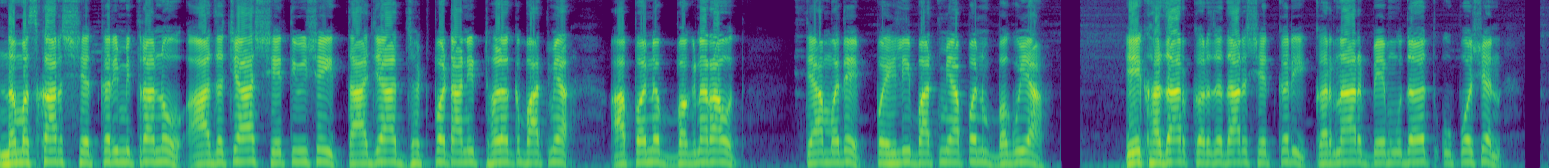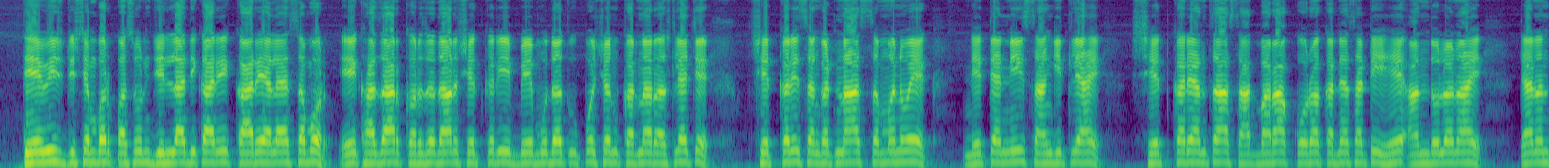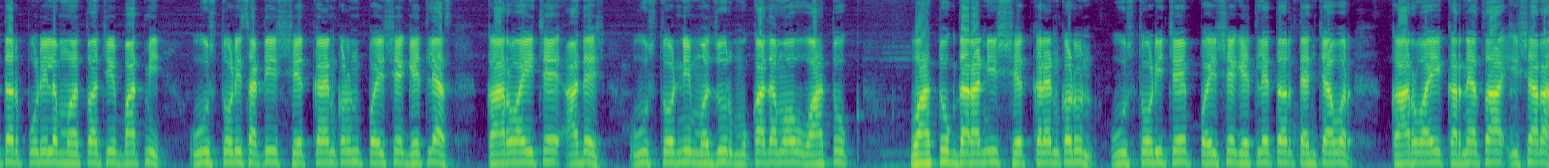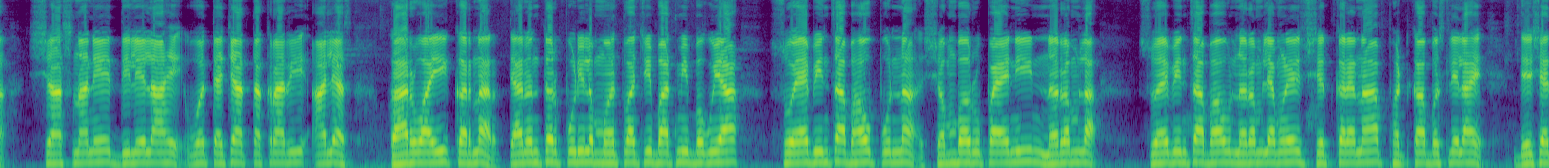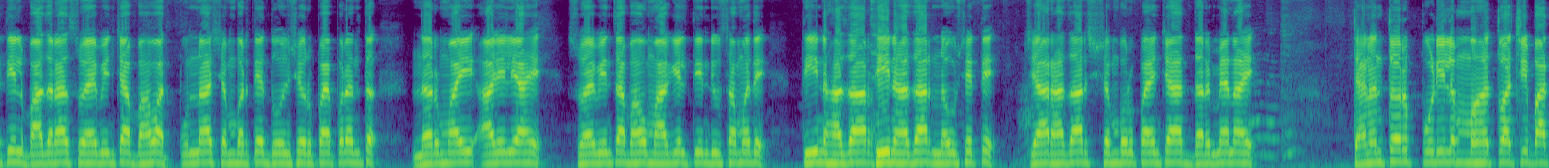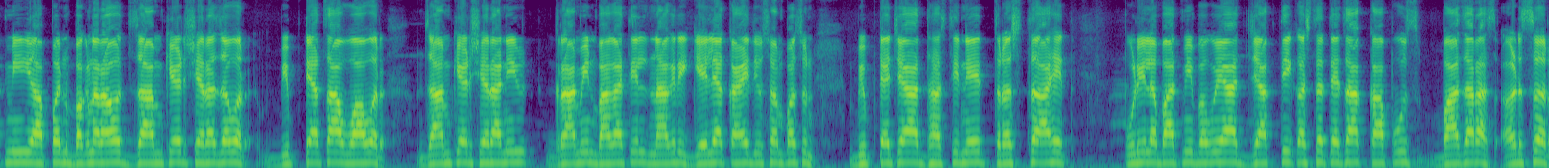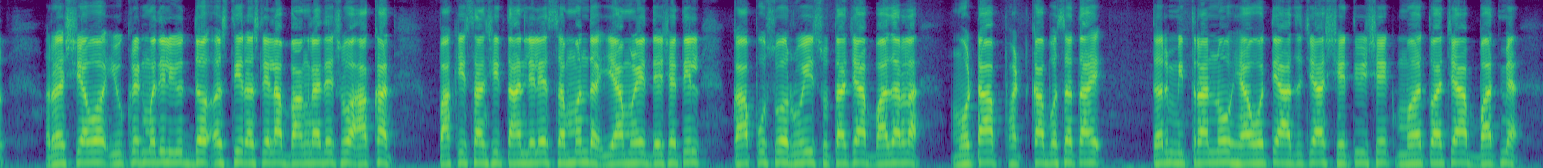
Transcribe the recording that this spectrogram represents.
नमस्कार शेतकरी मित्रांनो आजच्या शेतीविषयी ताज्या झटपट आणि ठळक बातम्या आपण बघणार आहोत. त्यामध्ये पहिली बातमी आपण बघूया. एक हजार कर्जदार शेतकरी करणार बेमुदत उपोषण. तेवीस डिसेंबरपासून जिल्हाधिकारी कार्यालयासमोर एक हजार कर्जदार शेतकरी बेमुदत उपोषण करणार असल्याचे शेतकरी संघटना समन्वयक नेत्यांनी सांगितले आहे. शेतकऱ्यांचा सातबारा कोरा करण्यासाठी हे आंदोलन आहे. त्यानंतर पुढील महत्त्वाची बातमी ऊसतोडीसाठी शेतकऱ्यांकडून पैसे घेतल्यास कारवाईचे आदेश ऊसतोडणी मजूर मुकादम व वाहतूक वाहतूकदारांनी शेतकऱ्यांकडून ऊसतोडीचे पैसे घेतले तर त्यांच्यावर कारवाई करण्याचा इशारा शासनाने दिलेला आहे व त्याच्या तक्रारी आल्यास कारवाई करणार. त्यानंतर पुढील महत्त्वाची बातमी बघूया. सोयाबीनचा भाव पुन्हा शंभर रुपयांनी नरमला. सोयाबीनचा भाव नरमल्यामुळे शेतकऱ्यांना फटका बसलेला आहे. देशातील बाजारात सोयाबीनच्या भावात पुन्हा शंभर ते दोनशे रुपयापर्यंत नरमाई आलेली आहे. सोयाबीनचा भाव मागील तीन दिवसामध्ये तीन हजार तीन हजार नऊशे ते चार हजार शंभर रुपयांच्या दरम्यान आहे. त्यानंतर पुढील महत्त्वाची बातमी आपण बघणार आहोत. जामखेड शहराजवळ बिबट्याचा वावर जामखेड शहर आणि ग्रामीण भागातील नागरिक गेल्या काही दिवसांपासून बिबट्याच्या धास्तीने त्रस्त आहेत. पुढील बातमी बघूया. जागतिक अस्थिरतेचा कापूस बाजारास अडसर. रशिया व युक्रेनमधील युद्ध अस्थिर असलेला बांगलादेश व आखात पाकिस्तानशी ताणलेले संबंध यामुळे देशातील कापूस व रुई सुताच्या बाजाराला मोठा फटका बसत आहे. तर मित्रांनो ह्या होत्या आजच्या शेतीविषयक महत्त्वाच्या बातम्या.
